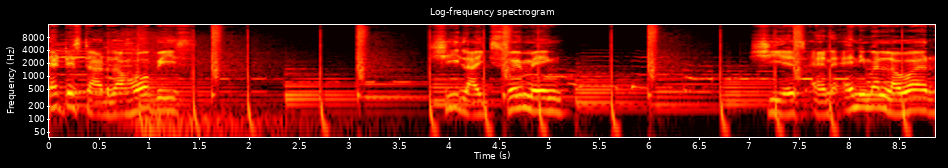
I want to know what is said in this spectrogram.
Let's start the hobbies. She likes swimming. She is an animal lover.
